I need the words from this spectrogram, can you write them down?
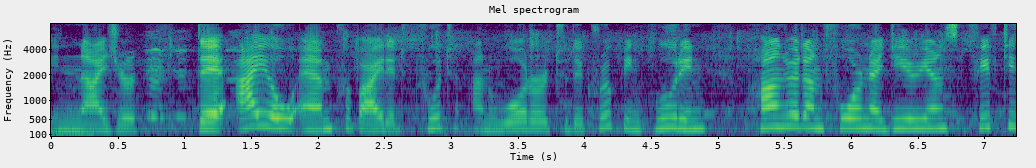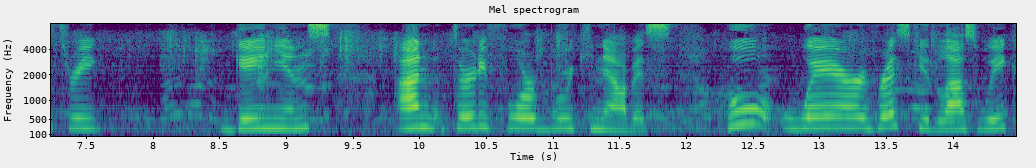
in Niger. The IOM provided food and water to the group, including 104 Nigerians, 53 Ghanaians, and 34 Burkinabes who were rescued last week.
